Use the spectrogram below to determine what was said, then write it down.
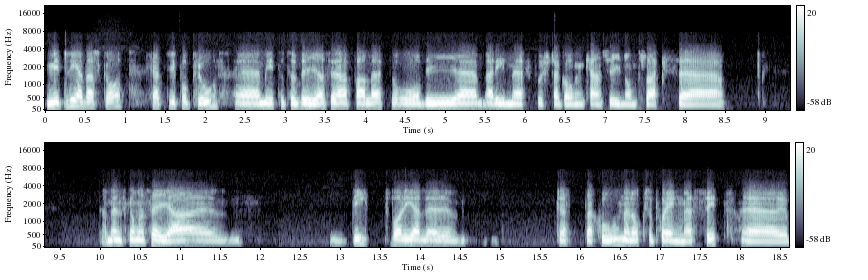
mitt ledarskap sätter vi på prov. Eh, mitt och Tobias i det här fallet. Och, vi eh, är inne för första gången kanske i någon slags... Eh, ja, men ska man säga... Eh, dipp vad det gäller prestation men också poängmässigt. Eh,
